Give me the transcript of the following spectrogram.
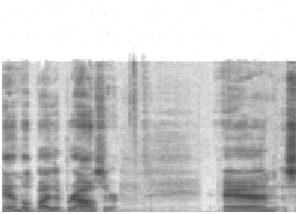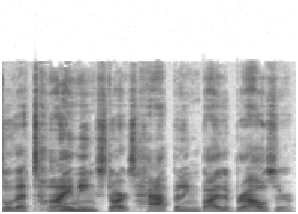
handled by the browser. And so that timing starts happening by the browser.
